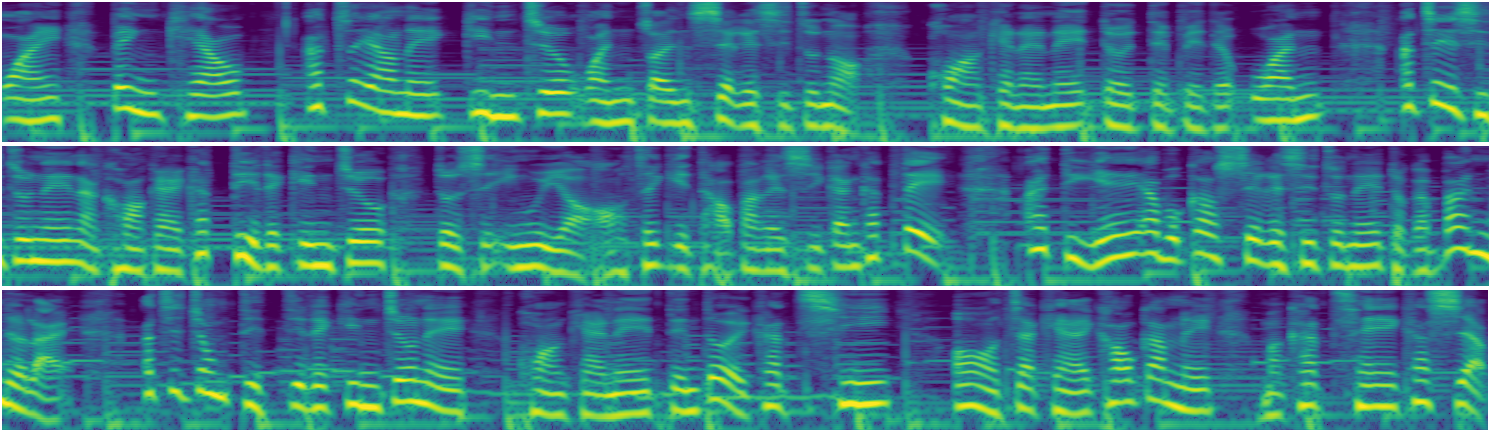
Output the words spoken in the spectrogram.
弯变翘。啊，最后呢，金蕉完全熟的时阵哦，看起来呢，就特别的弯。啊，这个时阵呢，那看起来较滴的金蕉，都是因为哦，哦，这个头发的时间较短，啊，滴的也无到熟的时阵呢，就较慢落来。啊，这种滴滴的金蕉呢，看起来呢，甜度会较轻，哦，食起来口感呢，嘛较青较涩。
